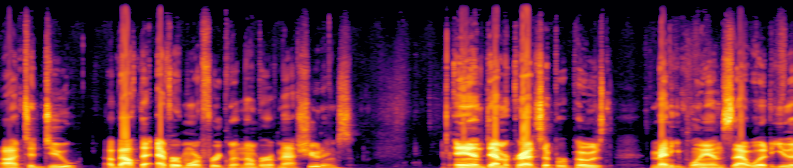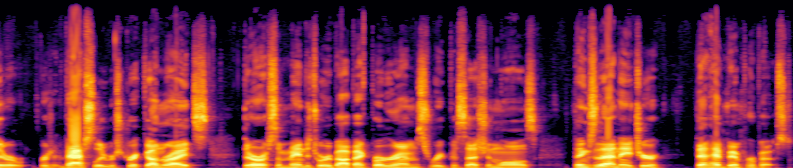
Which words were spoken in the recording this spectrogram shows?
uh, to do about the ever more frequent number of mass shootings. And Democrats have proposed many plans that would either vastly restrict gun rights, there are some mandatory buyback programs, repossession laws, things of that nature that have been proposed.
